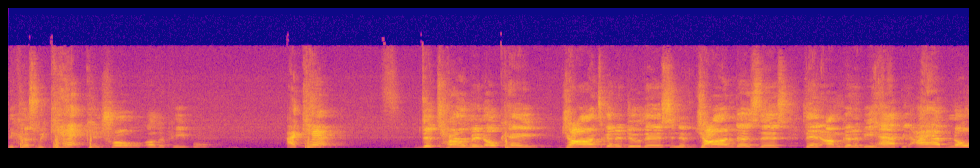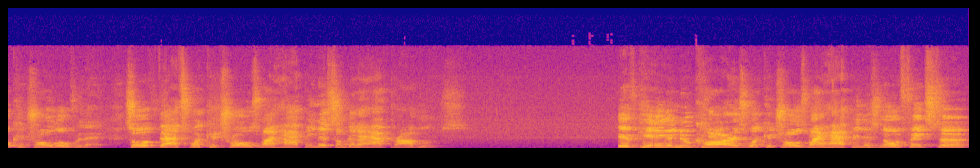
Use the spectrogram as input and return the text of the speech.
Because we can't control other people. I can't determine, okay, John's to do this, and if John does this, then I'm to be happy. I have no control over that. So if that's what controls my happiness, I'm to have problems. If getting a new car is what controls my happiness, no offense to,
